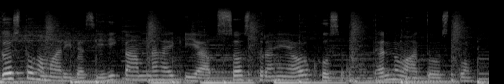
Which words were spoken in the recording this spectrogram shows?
दोस्तों, हमारी बस यही कामना है कि आप स्वस्थ रहें और खुश रहें। धन्यवाद दोस्तों।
